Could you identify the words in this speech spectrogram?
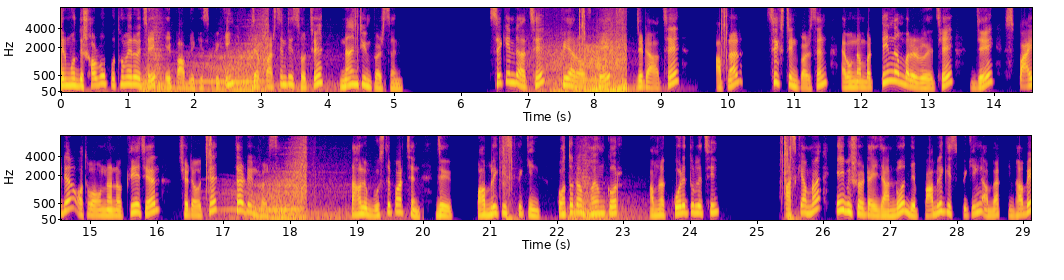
এর মধ্যে সর্বপ্রথমে রয়েছে এই পাবলিক স্পিকিং যার পার্সেন্টেজ হচ্ছে নাইনটিন পার্সেন্ট সেকেন্ড আছে ফিয়ার অফ ডেথ যেটা আছে আপনার সিক্সটিন পার্সেন্ট এবং নাম্বার তিন নম্বরে রয়েছে যে স্পাইডার অথবা অন্যান্য ক্রিয়েচার সেটা হচ্ছে থার্টিন পার্সেন্ট তাহলে বুঝতে পারছেন যে পাবলিক স্পিকিং কতটা ভয়ঙ্কর আমরা করে তুলেছি? আজকে আমরা এই বিষয়টাই জানব যে পাবলিক স্পিকিং আমরা কীভাবে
